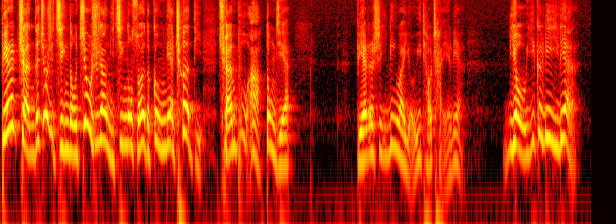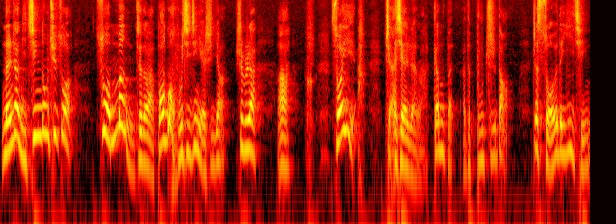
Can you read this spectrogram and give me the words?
别人整的就是京东，就是让你京东所有的供应链彻底全部啊冻结。别人是另外有一条产业链，有一个利益链能让你京东去做。做梦知道吧？包括胡锡进也是一样，是不是啊？所以啊，这些人啊，根本啊都不知道这所谓的疫情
